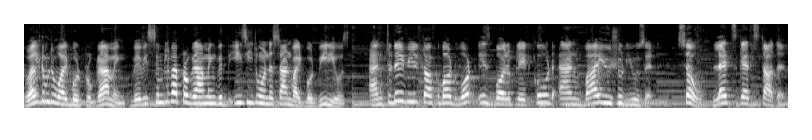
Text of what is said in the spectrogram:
Welcome to Whiteboard Programming, where we simplify programming with easy to understand whiteboard videos. And today we'll talk about what is boilerplate code and why you should use it. So let's get started.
